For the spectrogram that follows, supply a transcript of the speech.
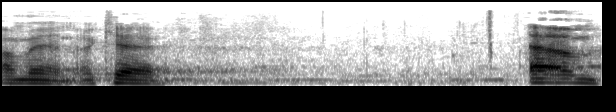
Amen. Okay. Um,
